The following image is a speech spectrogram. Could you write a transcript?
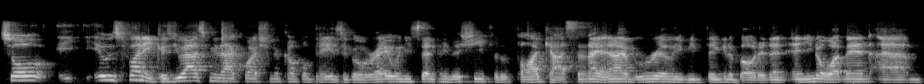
So it was funny because you asked me that question a couple days ago, right? When you sent me the sheet for the podcast, and I and I've really been thinking about it. And and you know what, man, um,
